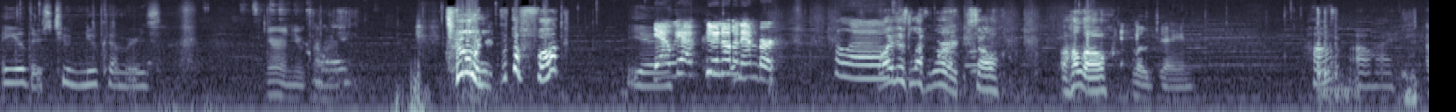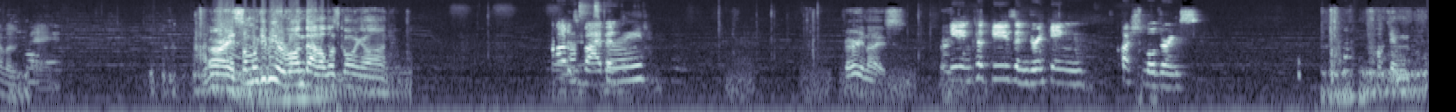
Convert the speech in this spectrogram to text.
Hey yo, there's two newcomers. You're a newcomer. Dude, what the fuck? Yeah. Yeah, we have Kuno and Ember. Hello. Well, I just left work, so. Oh, hello. Hello, Jane. Huh? Oh hi. Hello, Jane. Alright, someone give me a rundown of what's going on. Oh, just vibing. Very nice. Very Eating cookies and drinking questionable drinks. fucking.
